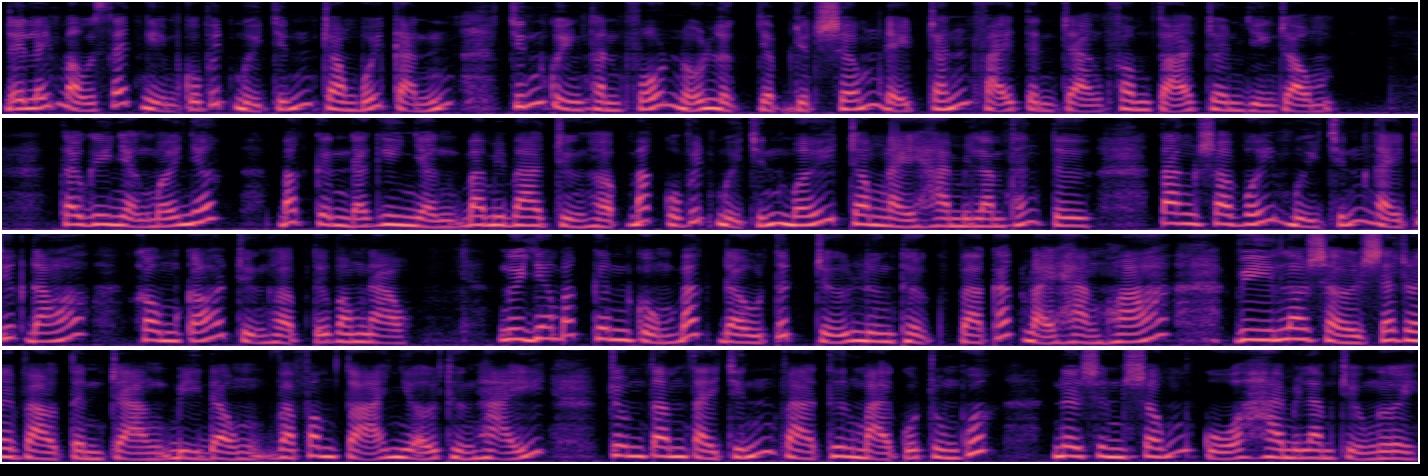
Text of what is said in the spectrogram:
để lấy mẫu xét nghiệm COVID-19 trong bối cảnh chính quyền thành phố nỗ lực dập dịch sớm để tránh phải tình trạng phong tỏa trên diện rộng. Theo ghi nhận mới nhất, Bắc Kinh đã ghi nhận 33 trường hợp mắc COVID-19 mới trong ngày 25 tháng 4, tăng so với 19 ngày trước đó, không có trường hợp tử vong nào. Người dân Bắc Kinh cũng bắt đầu tích trữ lương thực và các loại hàng hóa vì lo sợ sẽ rơi vào tình trạng bị động và phong tỏa như ở Thượng Hải, trung tâm tài chính và thương mại của Trung Quốc, nơi sinh sống của 25 triệu người.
